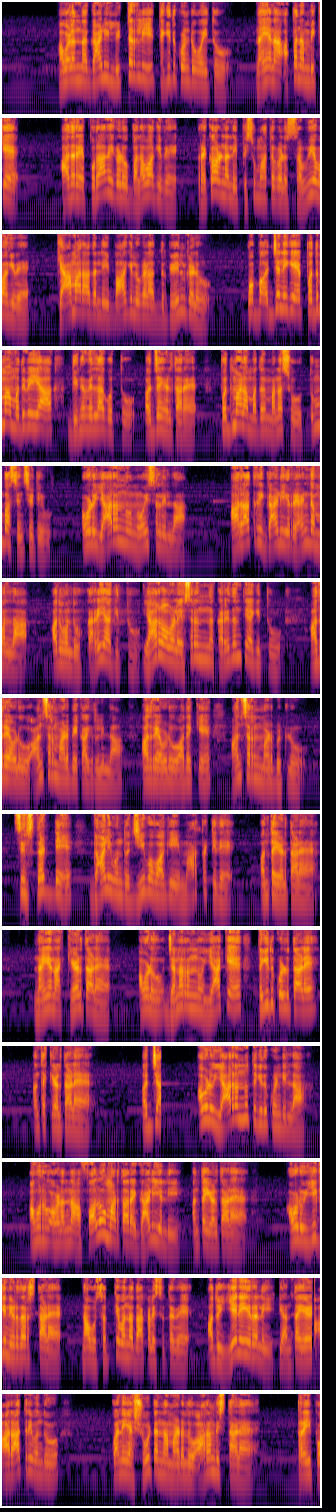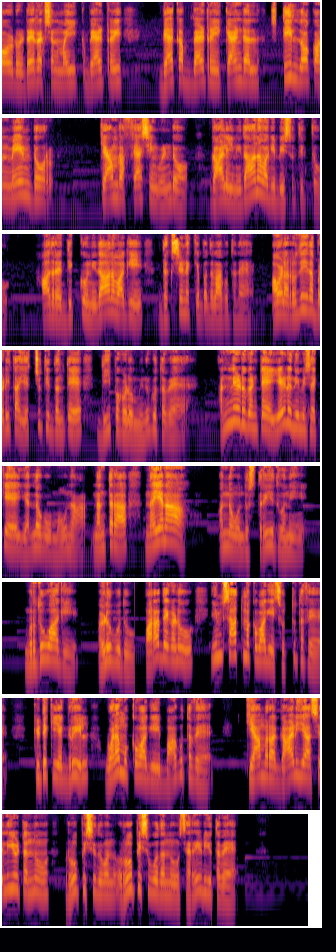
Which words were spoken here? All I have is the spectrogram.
ಅವಳನ್ನ ಗಾಳಿ ಲಿಟ್ಟರ್ಲಿ ತೆಗೆದುಕೊಂಡು ಹೋಯಿತು. ನಯನ ಅಪನಂಬಿಕೆ. ಆದರೆ ಪುರಾವೆಗಳು ಬಲವಾಗಿವೆ. ರೆಕಾರ್ಡ್ನಲ್ಲಿ ಪಿಸುಮಾತುಗಳು ಶ್ರವ್ಯವಾಗಿವೆ. ಕ್ಯಾಮರಾದಲ್ಲಿ ಬಾಗಿಲುಗಳ ಗ್ರಿಲ್ಗಳು. ಒಬ್ಬ ಅಜ್ಜನಿಗೆ ಪದ್ಮ ಮದುವೆಯ ದಿನವೆಲ್ಲ ಗೊತ್ತು. ಅಜ್ಜ ಹೇಳ್ತಾರೆ, ಪದ್ಮಾಳ ಮದ, ಮನಸ್ಸು ತುಂಬಾ ಸೆನ್ಸಿಟಿವ್ ಅವಳು ಯಾರನ್ನು ನೋಯಿಸಲಿಲ್ಲ. ಆ ರಾತ್ರಿ ಗಾಳಿ ರ್ಯಾಂಡಮ್ ಅಲ್ಲ. ಅದು ಒಂದು ಕರೆಯಾಗಿತ್ತು. ಯಾರು ಅವಳ ಹೆಸರನ್ನ ಕರೆದಂತೆ ಆಗಿತ್ತು. ಆದ್ರೆ ಅವಳು ಆನ್ಸರ್ ಮಾಡಬೇಕಾಗಿರಲಿಲ್ಲ. ಆದ್ರೆ ಅವಳು ಅದಕ್ಕೆ ಆನ್ಸರ್ ಮಾಡಿಬಿಟ್ಲು. ಸಿನ್ಸ್ ದಟ್ ಡೇ ಗಾಳಿ ಒಂದು ಜೀವವಾಗಿ ಮಾರ್ಪಟ್ಟಿದೆ, ಅಂತ ಹೇಳ್ತಾಳೆ. ನಯನ ಕೇಳ್ತಾಳೆ, ಅವಳು ಜನರನ್ನು ಯಾಕೆ ತೆಗೆದುಕೊಳ್ಳುತ್ತಾಳೆ? ಅಂತ ಕೇಳ್ತಾಳೆ, ಅಜ್ಜ, ಅವಳು ಯಾರನ್ನೂ ತೆಗೆದುಕೊಂಡಿಲ್ಲ. ಅವರು ಅವಳನ್ನ ಫಾಲೋ ಮಾಡ್ತಾರೆ ಗಾಳಿಯಲ್ಲಿ, ಅಂತ ಹೇಳ್ತಾಳೆ. ಅವಳು ಹೀಗೆ ನಿರ್ಧರಿಸ್ತಾಳೆ, ನಾವು ಸತ್ಯವನ್ನ ದಾಖಲಿಸುತ್ತೇವೆ, ಅದು ಏನೇ ಇರಲಿ, ಅಂತ ಹೇಳಿ ಆ ರಾತ್ರಿ ಒಂದು ಕೊನೆಯ ಶೂಟ್ ಅನ್ನ ಮಾಡಲು ಆರಂಭಿಸ್ತಾಳೆ. Tripod, direction mic, battery, backup battery, candle, steel lock on main door, camera facing window, ಗಾಳಿ ನಿಧಾನವಾಗಿ ಬೀಸುತ್ತಿತ್ತು. ಆದರೆ ದಿಕ್ಕು ನಿಧಾನವಾಗಿ ದಕ್ಷಿಣಕ್ಕೆ ಬದಲಾಗುತ್ತದೆ. ಅವಳ ಹೃದಯದ ಬಡಿತ ಹೆಚ್ಚುತ್ತಿದ್ದಂತೆ ದೀಪಗಳು ಮಿನುಗುತ್ತವೆ. ಹನ್ನೆರಡು ಗಂಟೆ ಏಳು ನಿಮಿಷಕ್ಕೆ ಎಲ್ಲವೂ ಮೌನ. ನಂತರ ನಯನ ಅನ್ನೋ ಒಂದು ಸ್ತ್ರೀ ಧ್ವನಿ. ಮೃದುವಾಗಿ ಅಳುವುದು. ಪರದೆಗಳು ಹಿಂಸಾತ್ಮಕವಾಗಿ ಸುತ್ತುತ್ತವೆ. ಕಿಟಕಿಯ ಗ್ರಿಲ್ ಒಳಮುಖವಾಗಿ ಬಾಗುತ್ತವೆ. ಕ್ಯಾಮರಾ ಗಾಳಿಯ ಸೆಲ್ಯೂಟ್ ಅನ್ನು ರೂಪಿಸುವುದನ್ನು ರೂಪಿಸುವುದನ್ನು ಸೆರೆ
